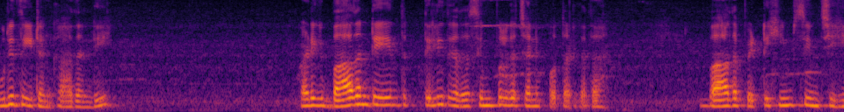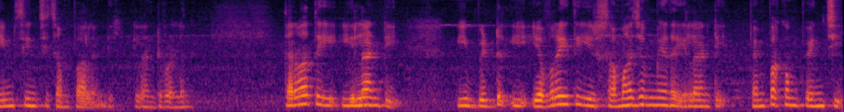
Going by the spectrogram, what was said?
ఉరి తీయటం కాదండి. వాడికి బాధ అంటే ఏంటో తెలియదు కదా సింపుల్గా చనిపోతాడు కదా. బాధ పెట్టి హింసించి హింసించి చంపాలండి ఇలాంటి వాళ్ళని. తర్వాత ఇలాంటి ఈ బిడ్డ ఈ ఎవరైతే ఈ సమాజం మీద ఇలాంటి పెంపకం పెంచి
